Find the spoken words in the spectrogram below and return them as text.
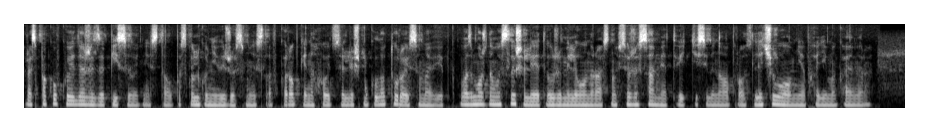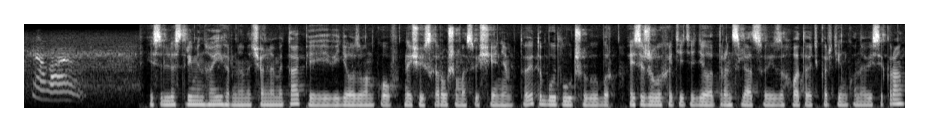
Распаковку я даже записывать не стал, поскольку не вижу смысла. В коробке находится лишь макулатура и сама вебка. Возможно вы слышали это уже миллион раз, но все же сами ответьте себе на вопрос, для чего вам необходима камера. Если для стриминга игр на начальном этапе и видеозвонков, да еще и с хорошим освещением, то это будет лучший выбор. А если же вы хотите делать трансляцию и захватывать картинку на весь экран,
